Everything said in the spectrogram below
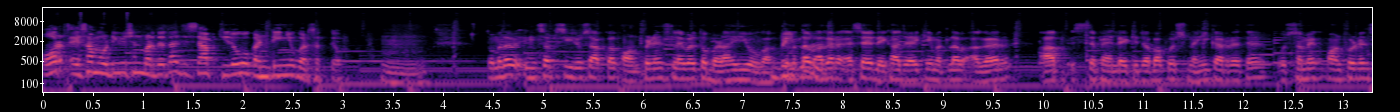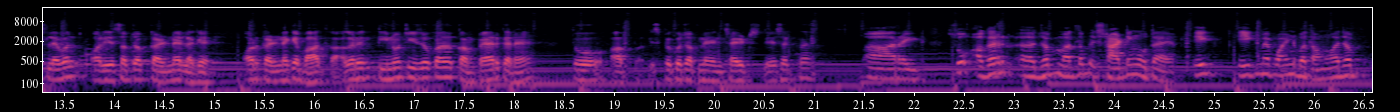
और ऐसा मोटिवेशन भर देता है जिससे आप चीज़ों को कंटिन्यू कर सकते हो। हम्म। तो मतलब इन सब चीज़ों से आपका कॉन्फिडेंस लेवल तो बड़ा ही होगा। तो मतलब अगर ऐसे देखा जाए कि मतलब अगर आप इससे पहले कि जब आप कुछ नहीं कर रहे थे उस समय का कॉन्फिडेंस लेवल और ये सब जब करने लगे और करने के बाद का अगर इन तीनों चीज़ों का कंपेयर करें तो आप इस पर कुछ अपने इंसाइट्स दे सकते हैं? राइट सो अगर जब मतलब स्टार्टिंग होता है एक एक मैं पॉइंट बताऊँगा जब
